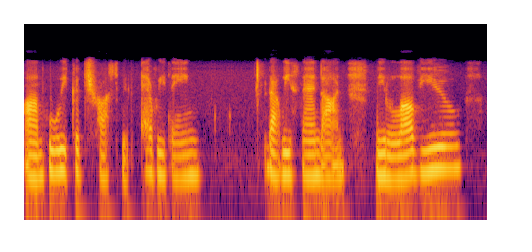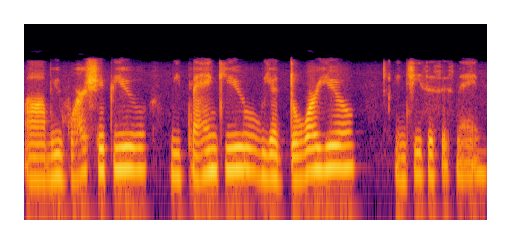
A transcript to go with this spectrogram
um, who we could trust with everything that we stand on. We love you. Um, we worship you. We thank you. We adore you. In Jesus' name.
